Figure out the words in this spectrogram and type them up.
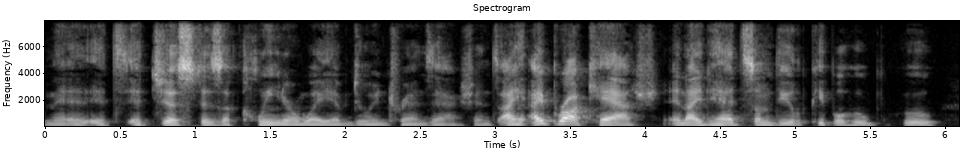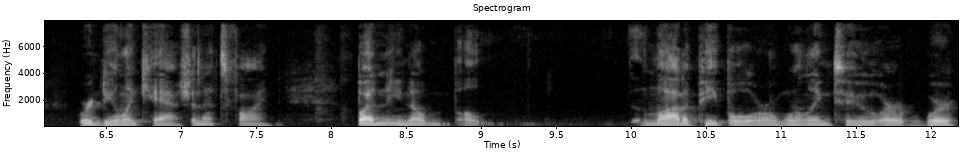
it- it's it just is a cleaner way of doing transactions. I, I brought cash, and I had some deal people who who were dealing cash, and that's fine. But you know, a, a lot of people were willing to or were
